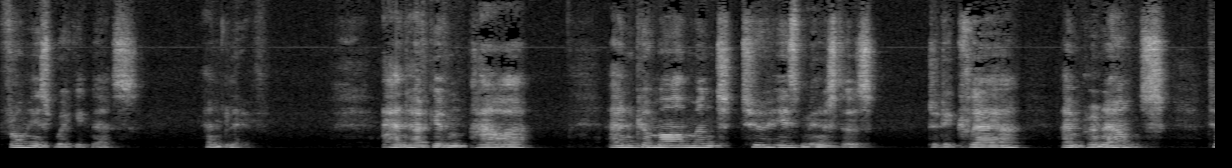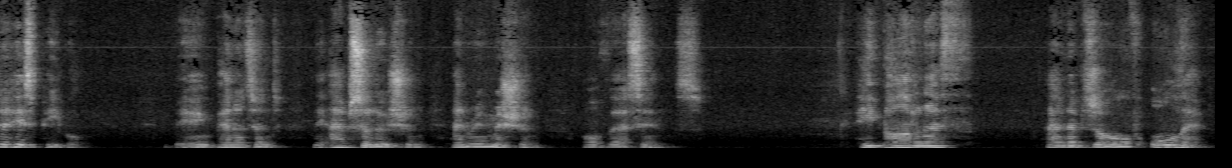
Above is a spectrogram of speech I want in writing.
from his wickedness and live, and have given power and commandment to his ministers to declare and pronounce to his people, being penitent, the absolution and remission of their sins. He pardoneth and absolve all them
